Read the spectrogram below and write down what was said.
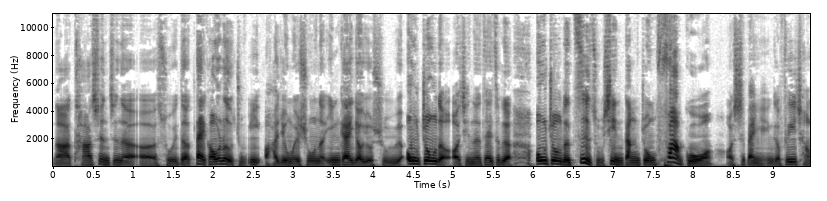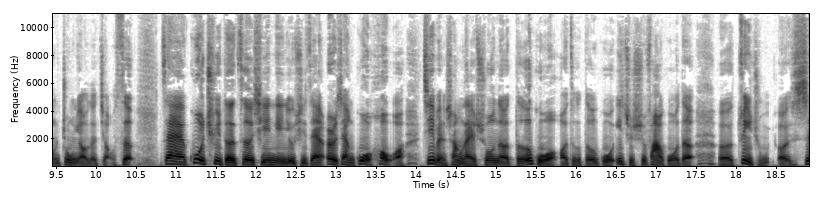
那他甚至呢呃所谓的戴高乐主义啊，他认为说呢应该要有属于欧洲的，而且呢在这个。欧洲的自主性当中，法国哦是扮演一个非常重要的角色。在过去的这些年，尤其在二战过后啊，基本上来说呢，德国啊，这个德国一直是法国的呃最主呃是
